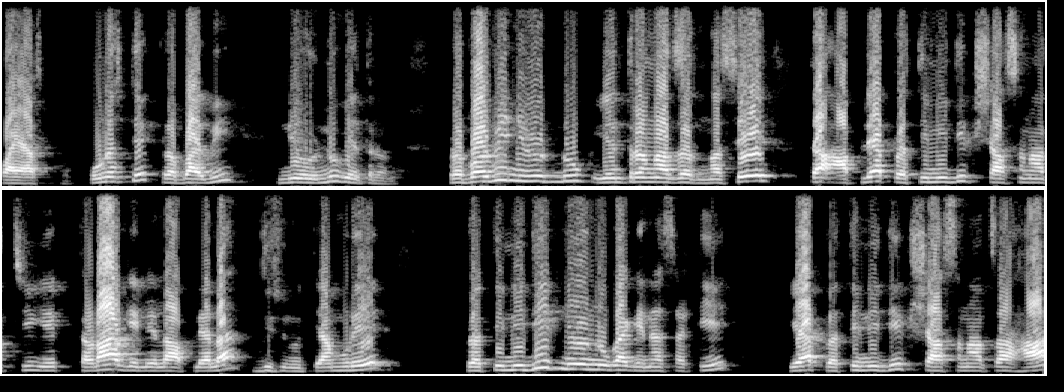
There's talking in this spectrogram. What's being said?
पाया असतो. कोण असते प्रभावी निवडणूक यंत्रणा. प्रभावी निवडणूक यंत्रणा जर नसेल तर आपल्या प्रातिनिधिक शासनाची एक तडा गेलेला आपल्याला दिसून येतो. त्यामुळे प्रतिनिधिक निवडणुका घेण्यासाठी या प्रतिनिधिक शासनाचा हा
